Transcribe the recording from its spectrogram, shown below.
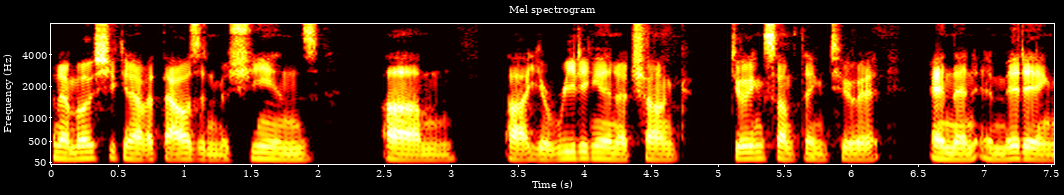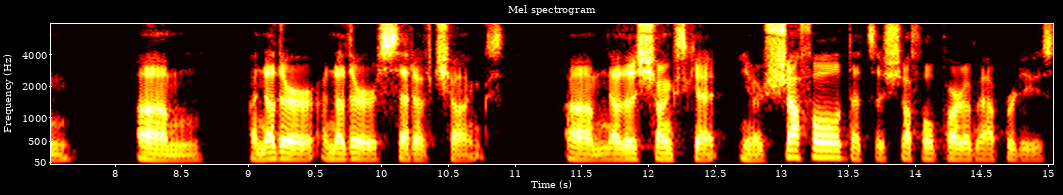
And at most you can have a thousand machines um, uh, you're reading in a chunk, doing something to it, and then emitting um, another another set of chunks. Um, now those chunks get you know shuffled. That's a shuffle part of MapReduce,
